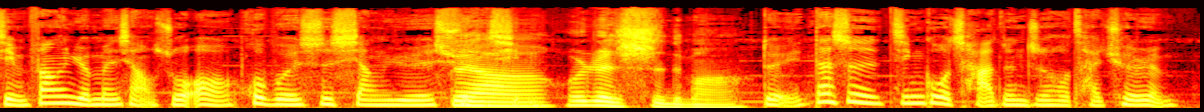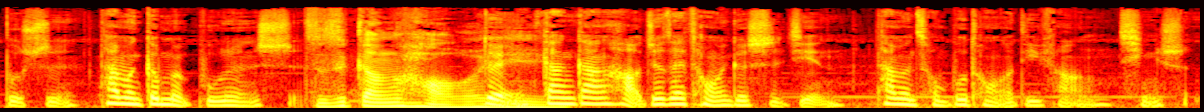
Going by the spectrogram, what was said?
警方原本想说，哦，会不会是相约殉情？对啊，会认识的吗？对，但是经过查证之后才确认不是，他们根本不认识，只是刚好而已。对，刚刚好就在同一个时间，他们从不同的地方轻生，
